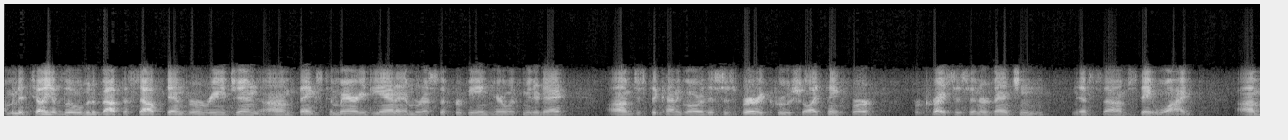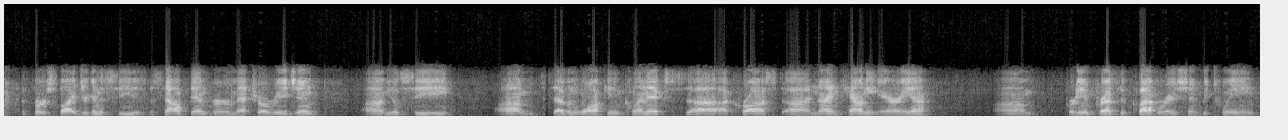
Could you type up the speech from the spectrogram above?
I'm going to tell you a little bit about the South Denver region. Um, thanks to Mary, Deanna, and Marissa for being here with me today. Um, just to kind of go over, this is very crucial, I think, for, for crisis intervention um, statewide. Um, the first slide you're going to see is the South Denver metro region. Um, you'll see um, seven walk-in clinics uh, across uh, nine county area. Um, pretty impressive collaboration between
